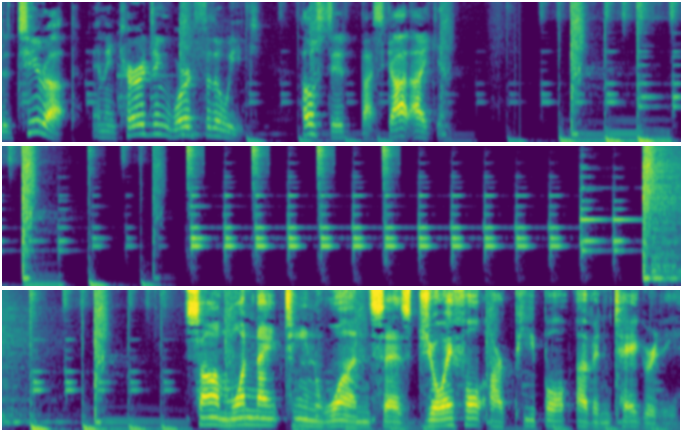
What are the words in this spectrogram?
to Cheer Up, an encouraging word for the week, hosted by Scott Eichen. Psalm 119:1 says, "Joyful are people of integrity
